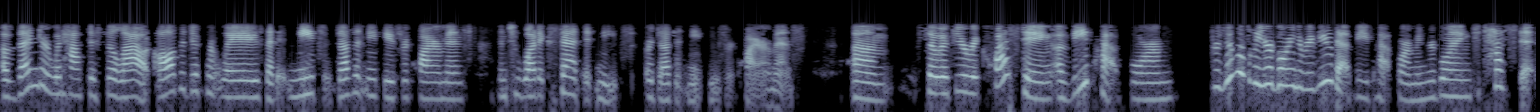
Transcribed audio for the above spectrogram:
a vendor would have to fill out all the different ways that it meets or doesn't meet these requirements and to what extent it meets or doesn't meet these requirements. Um, so if you're requesting a VPAT form, presumably you're going to review that VPAT form and you're going to test it.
